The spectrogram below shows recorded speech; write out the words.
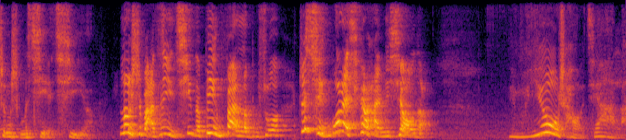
生什么邪气呀？愣是把自己气得病犯了不说，这醒过来气还没消呢。你们又吵架了？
